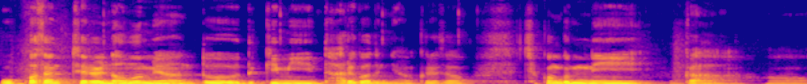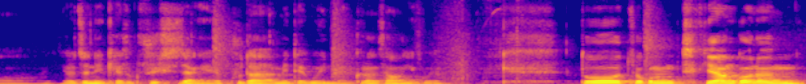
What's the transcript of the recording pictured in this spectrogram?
5%를 넘으면 또 느낌이 다르거든요. 그래서 채권 금리가 어, 여전히 계속 주식시장에 부담이 되고 있는 그런 상황이고요. 또 조금 특이한 거는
